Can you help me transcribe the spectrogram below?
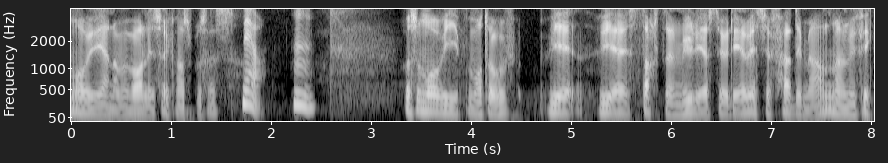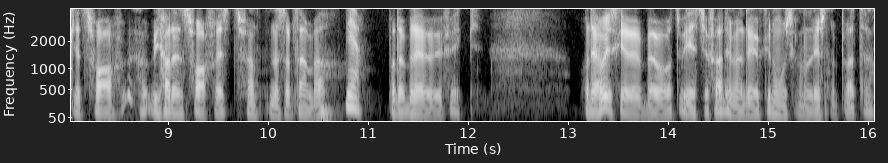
må vi gjennom en vanlig søknadsprosess. Ja. Mm. Og så må vi på en måte Vi, vi er starter en mulighetsstudie, vi er ikke ferdig med den, men vi fikk et svar Vi hadde en svarfrist 15.9. Ja. på det brevet vi fikk. Og det har vi skrevet i brevet, at vi er ikke ferdig med de økonomiske analysene på dette.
